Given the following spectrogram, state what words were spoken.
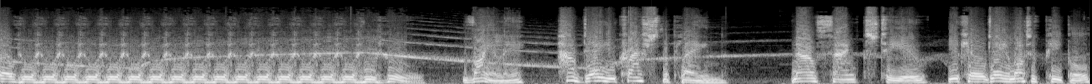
So who who who who who who who who who who who who who who who who who who Violy, how dare you crash the plane? Now thanks to you, you killed a lot of people,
